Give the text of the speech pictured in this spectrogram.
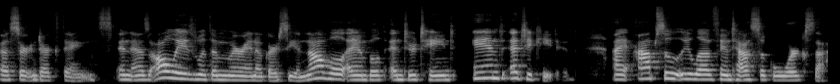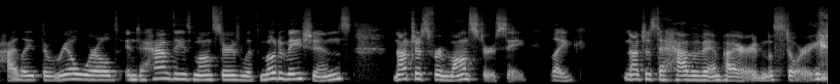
uh, certain dark things. And as always with a Moreno Garcia novel, I am both entertained and educated. I absolutely love fantastical works that highlight the real world and to have these monsters with motivations, not just for monsters' sake, like not just to have a vampire in the story.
